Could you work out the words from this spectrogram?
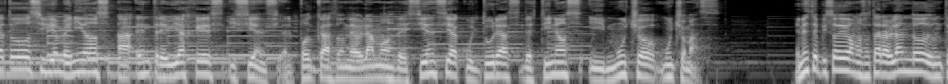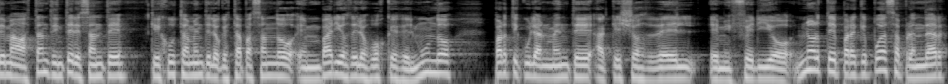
Hola a todos y bienvenidos a Entre Viajes y Ciencia, el podcast donde hablamos de ciencia, culturas, destinos y mucho, mucho más. En este episodio vamos a estar hablando de un tema bastante interesante, que es justamente lo que está pasando en varios de los bosques del mundo, particularmente aquellos del hemisferio norte, para que puedas aprender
